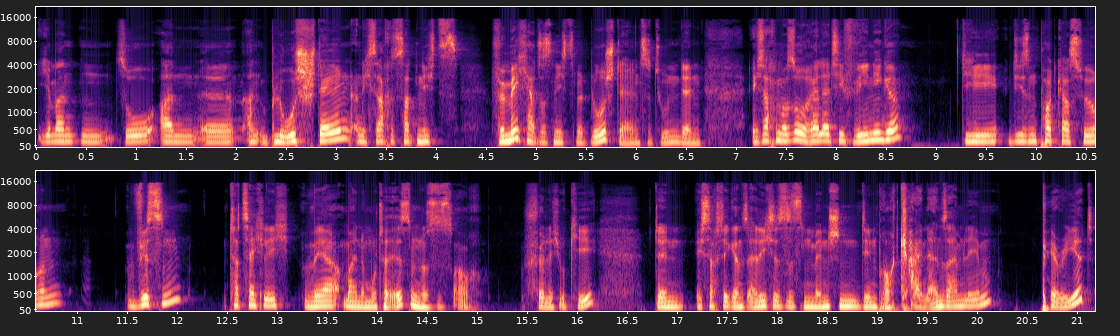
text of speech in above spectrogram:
jemanden so an, äh, an bloßstellen? Und ich sage, es hat nichts für mich hat es nichts mit bloßstellen zu tun, denn ich sag mal so, relativ wenige, die diesen Podcast hören, wissen tatsächlich, wer meine Mutter ist und das ist auch völlig okay. Denn ich sag dir ganz ehrlich, es ist ein Menschen, den braucht keiner in seinem Leben. Period.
